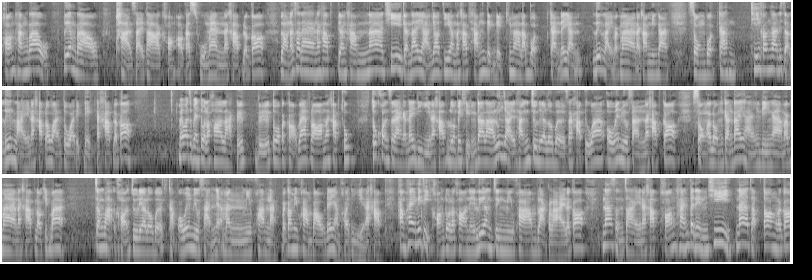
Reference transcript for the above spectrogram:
พร้อมทั้งเล่าเรื่องราวผ่านสายตาของออกัสทูแมนนะครับ แล้วก็เหล่านักแสดงนะครับ ยังทำหน้าที่กันได้อย่างยอดเยี่ยมนะครับ ทั้งเด็กๆที่มารับบทกันได้อย่างลื่นไหลมากๆนะครับ มีการส่งบทกันที่ค่อนข้างที่จะลื่นไหลนะครับ ระหว่างตัวเด็ก ๆนะครับ แล้วก็ ไม่ว่าจะเป็นตัวละครหลักหรือหรือตัวประกอบแวดล้อมนะครับ ทุกทุกคนแสดงกันได้ดีนะครับ รวมไปถึงดารารุ่นใหญ่ทั้งจูเลียโรเบิร์ตนะครับหรือว่าโอเวนวิลสันนะครับ ก็ส่งอารมณ์กันได้อย่างดีงามมากๆนะครับ เราคิดว่าจังหวะของจูเลียโรเบิร์ตกับโอเวนวิลสันเนี่ยมันมีความหนักแล้วก็มีความเบาได้อย่างพอดีนะครับทำให้มิติของตัวละครในเรื่องจึงมีความหลากหลาย แล้วก็น่าสนใจนะครับ พร้อมทั้งประเด็นที่น่าจับต้องแล้วก็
